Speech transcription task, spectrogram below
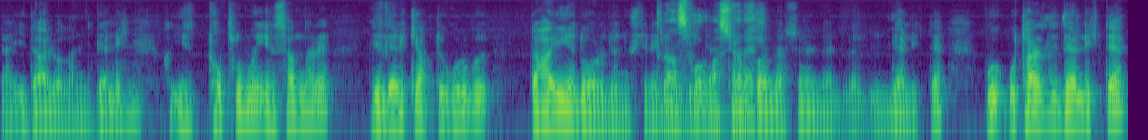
Yani ideal olan liderlik. İ- Toplumu, insanları liderlik yaptığı grubu daha iyiye doğru dönüştürebilir. Transformasyonel. Transformasyonel liderlikte. Bu, bu tarz liderlikte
